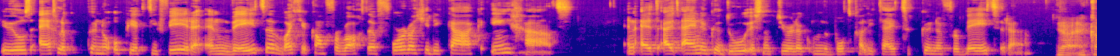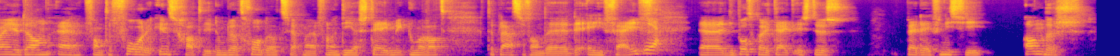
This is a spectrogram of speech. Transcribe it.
Je wil het eigenlijk kunnen objectiveren en weten wat je kan verwachten voordat je die kaak ingaat. En het uiteindelijke doel is natuurlijk om de botkwaliteit te kunnen verbeteren. Ja, en kan je dan eigenlijk van tevoren inschatten, je noemde dat voorbeeld zeg maar, van een diasteem, ik noem maar wat, ter plaatse van de, de 1,5. Ja. Uh, die botkwaliteit is dus per definitie anders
